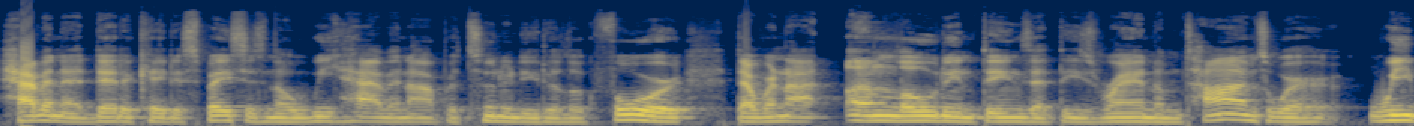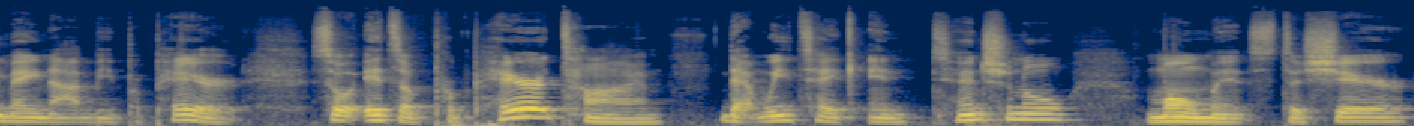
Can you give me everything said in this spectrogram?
having that dedicated space is no we have an opportunity to look forward that we're not unloading things at these random times where we may not be prepared. So it's a prepared time that we take intentional moments to share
